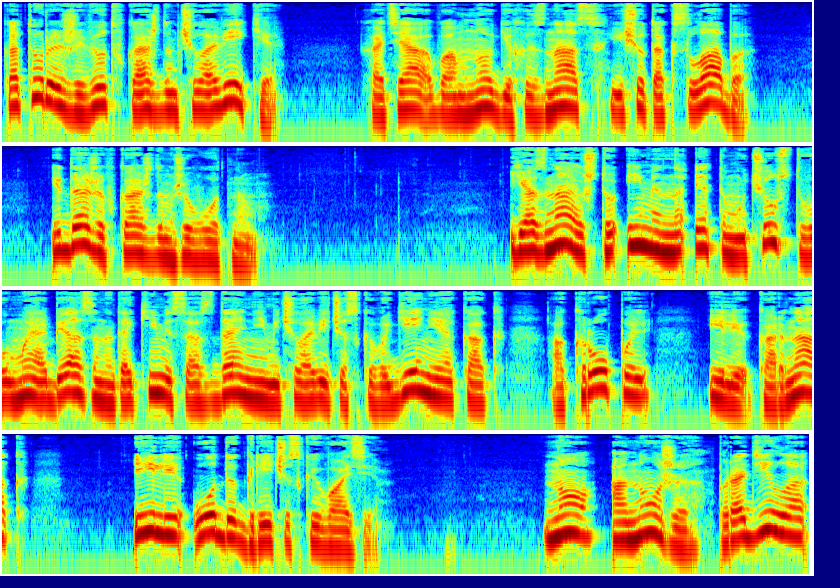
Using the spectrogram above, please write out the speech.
которое живет в каждом человеке, хотя во многих из нас еще так слабо, и даже в каждом животном. Я знаю, что именно этому чувству мы обязаны такими созданиями человеческого гения, как Акрополь или Карнак или Ода греческой вазе. Но оно же породило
